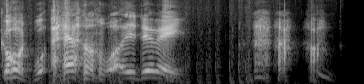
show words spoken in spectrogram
God! What the hell? What are you doing?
